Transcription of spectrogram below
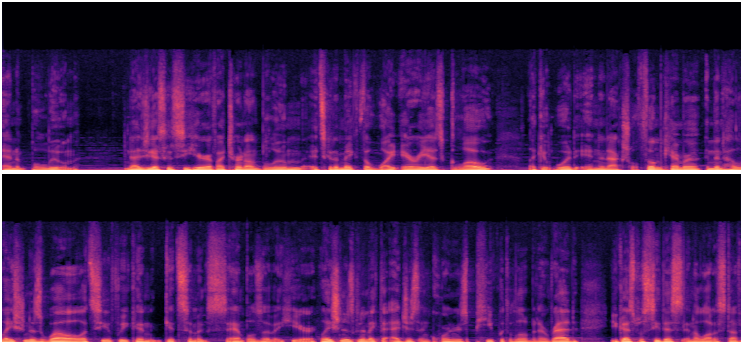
and bloom. Now, as you guys can see here, if I turn on bloom, it's going to make the white areas glow like it would in an actual film camera. And then halation as well. Let's see if we can get some examples of it here. Halation is going to make the edges and corners peak with a little bit of red. You guys will see this in a lot of stuff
